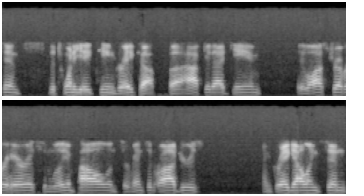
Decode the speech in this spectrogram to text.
since the 2018 Grey Cup. Uh, after that game, they lost Trevor Harris and William Powell and Sir Vincent Rogers and Greg Ellingson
